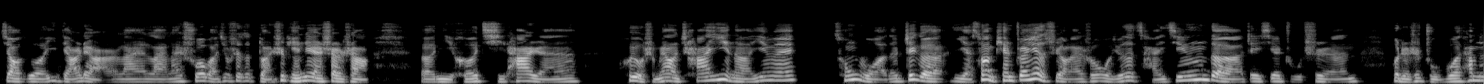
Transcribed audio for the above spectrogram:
叫做一点点儿来来来说吧，就是在短视频这件事儿上，呃，你和其他人会有什么样的差异呢？因为从我的这个也算偏专业的视角来说，我觉得财经的这些主持人或者是主播，他们的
